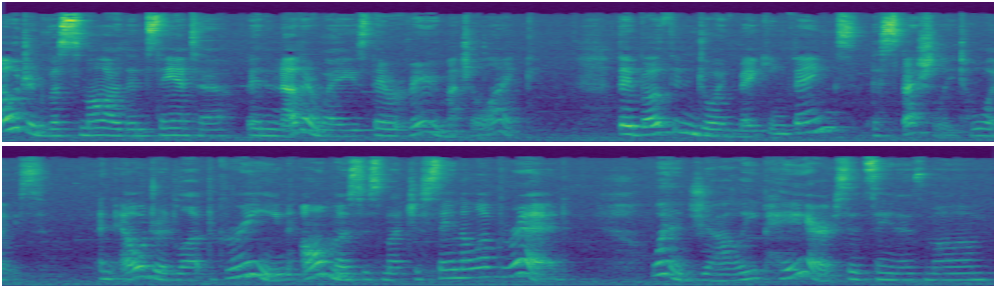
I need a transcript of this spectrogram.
Eldred was smaller than Santa, but in other ways they were very much alike. They both enjoyed making things, especially toys. And Eldred loved green almost as much as Santa loved red. What a jolly pair, said Santa's mom.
